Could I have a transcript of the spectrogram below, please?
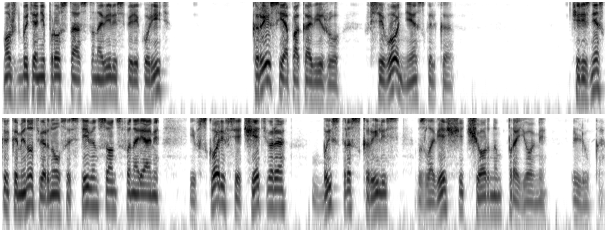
«Может быть, они просто остановились перекурить? Крыс я пока вижу всего несколько». Через несколько минут вернулся Стивенсон с фонарями, и вскоре все четверо быстро скрылись в зловеще черном проеме люка.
